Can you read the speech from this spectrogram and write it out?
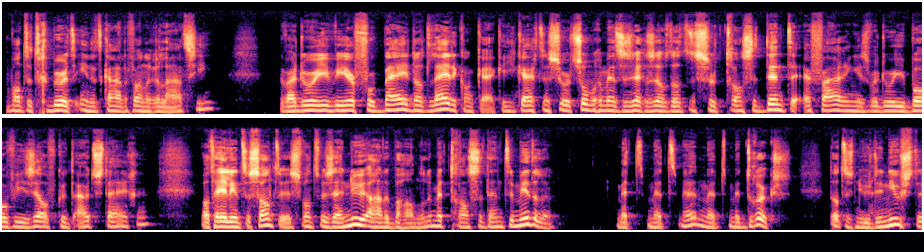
want het gebeurt in het kader van een relatie, waardoor je weer voorbij dat lijden kan kijken. Je krijgt een soort, sommige mensen zeggen zelfs dat het een soort transcendente ervaring is, waardoor je boven jezelf kunt uitstijgen. Wat heel interessant is, want we zijn nu aan het behandelen met transcendente middelen met, met, met, met, met drugs. Dat is nu de nieuwste.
